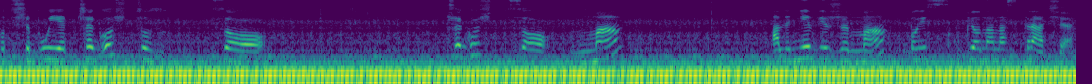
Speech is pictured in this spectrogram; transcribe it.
Potrzebuje czegoś, co, co czegoś, co ma ale nie wie, że ma, bo jest skupiona na stracie.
